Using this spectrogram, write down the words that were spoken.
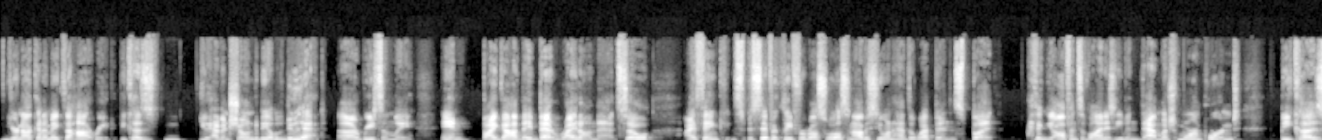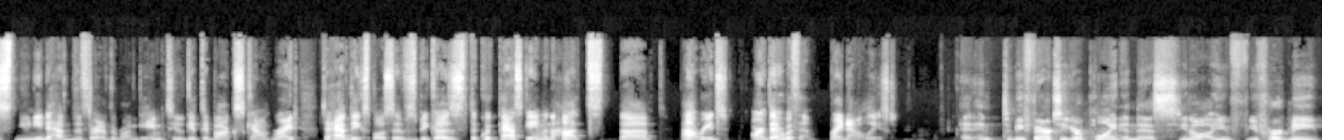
you're not going to make the hot read because you haven't shown to be able to do that uh, recently. And by God, they bet right on that. So I think specifically for Russell Wilson, obviously you want to have the weapons, but I think the offensive line is even that much more important because you need to have the threat of the run game to get the box count right, to have the explosives because the quick pass game and the hot uh, hot reads aren't there with him right now, at least. And, and to be fair to your point in this, you know, you've you've heard me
